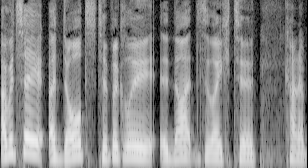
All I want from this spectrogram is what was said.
I would say adults typically uh, not to like to kind of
